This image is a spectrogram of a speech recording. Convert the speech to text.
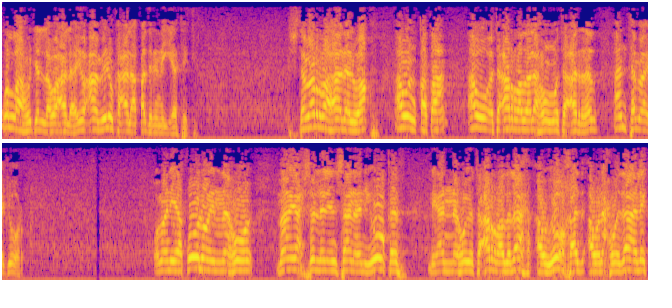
والله جل وعلا يعاملك على قدر نيتك. استمر هذا الوقف أو انقطع أو تعرض له متعرض أنت مأجور. ومن يقول إنه ما يحسن للإنسان أن يوقف لأنه يتعرض له أو يؤخذ أو نحو ذلك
